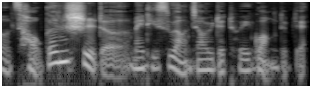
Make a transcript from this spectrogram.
呃草根式的媒体素养教育的推广，对不对？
